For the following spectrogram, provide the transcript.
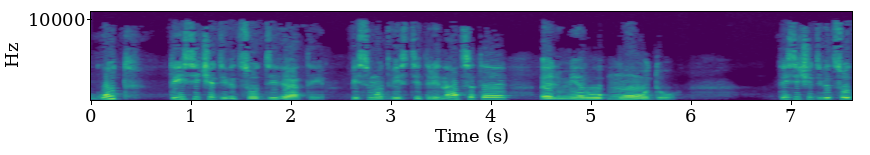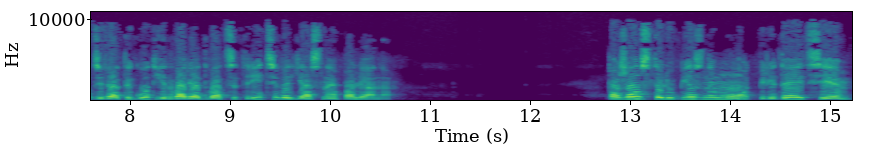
Год 1909. Письмо 213 Эльмеру Моду. 1909 год, января 23-го, Ясная Поляна. Пожалуйста, любезный Мод, передайте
